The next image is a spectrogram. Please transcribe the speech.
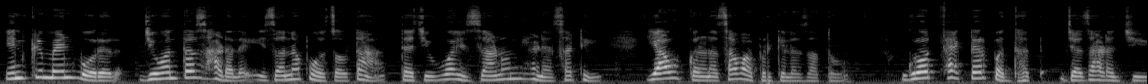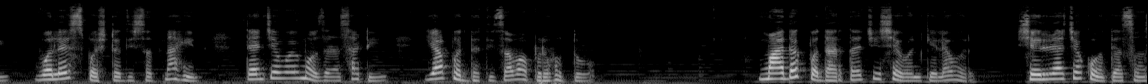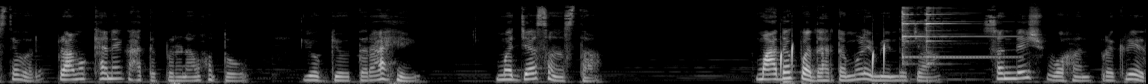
इन्क्रिमेंट बोरर जिवंत झाडाला इजा न पोहोचवता त्याची वय जाणून घेण्यासाठी या उपकरणाचा वापर केला जातो. ग्रोथ फॅक्टर पद्धत ज्या झाडांची वलय स्पष्ट दिसत नाहीत त्यांचे वय मोजण्यासाठी या पद्धतीचा वापर होतो. मादक पदार्थाचे सेवन केल्यावर शरीराच्या कोणत्या संस्थेवर प्रामुख्याने घातक परिणाम होतो? योग्य उत्तर आहे मज्जा संस्था मादक पदार्थामुळे मेंदूच्या संदेश वहन प्रक्रियेत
